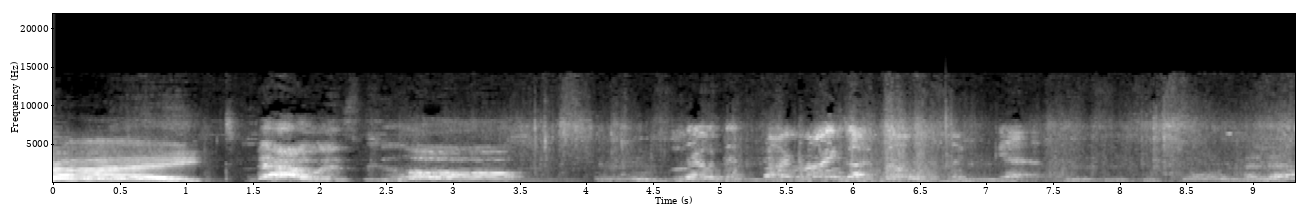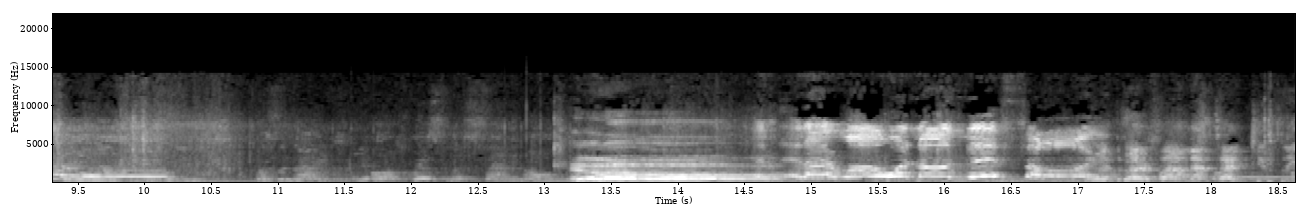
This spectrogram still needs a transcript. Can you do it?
right. That was cool. Now this time I got nose again. Hello. Cool. And I want one on this side. You want the butterfly on that side too, please?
